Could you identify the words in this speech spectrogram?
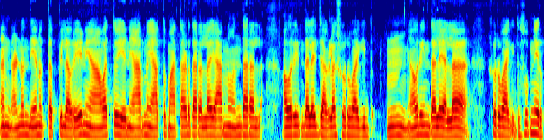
ನನ್ನ ಗಂಡಂದು ಏನೂ ತಪ್ಪಿಲ್ಲ. ಅವ್ರೇನು ಯಾವತ್ತೂ ಏನು ಯಾರನ್ನೂ ಯಾತು ಮಾತಾಡ್ದಾರಲ್ಲ ಯಾರನ್ನೂ ಅಂದಾರಲ್ಲ. ಅವರಿಂದಲೇ ಜಗಳ ಶುರುವಾಗಿದ್ದು. ಹ್ಞೂ ಅವರಿಂದಲೇ ಎಲ್ಲ ಶುರುವಾಗಿದ್ದು. ಸುಮ್ಮನಿರು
